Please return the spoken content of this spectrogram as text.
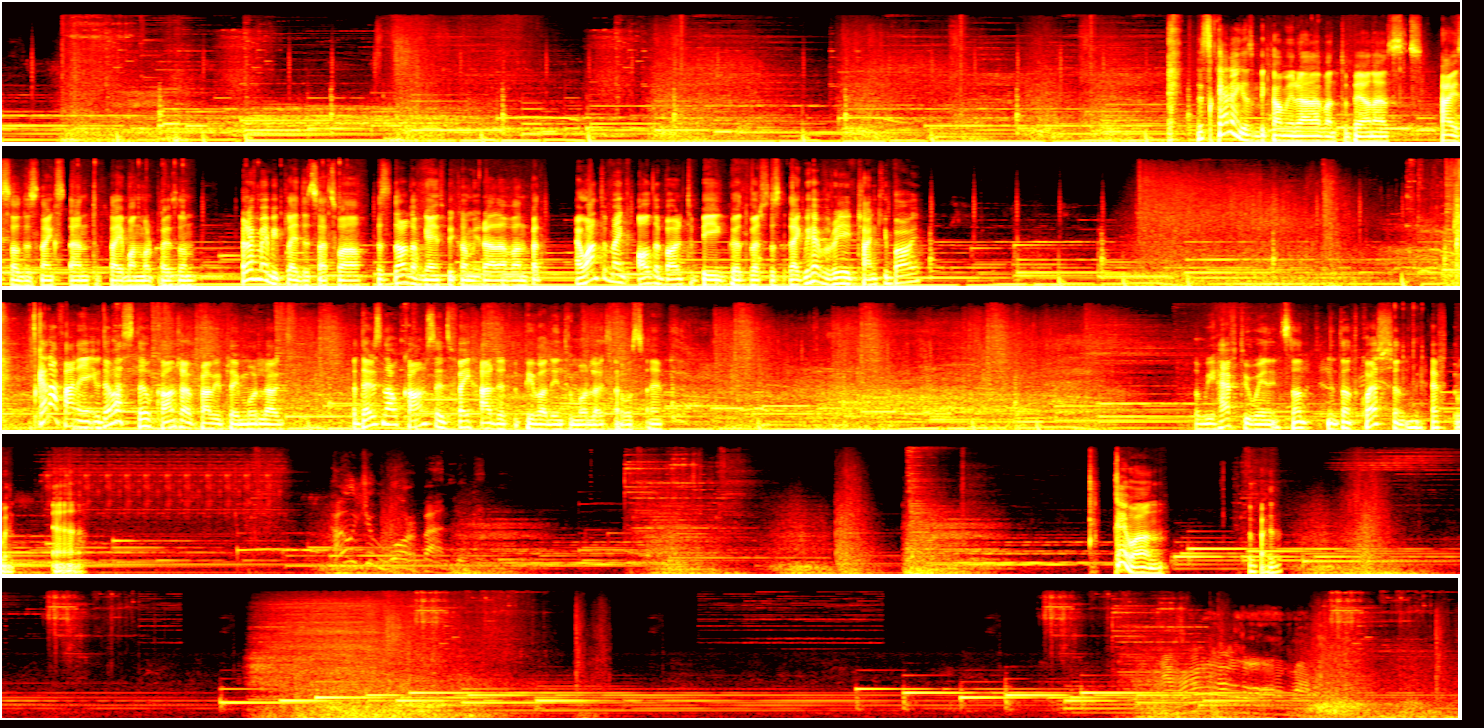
Scaling is becoming relevant to be honest. I saw this next turn to play one more poison. But I've maybe played this as well. There's a lot of games become irrelevant, but I want to make all the board to be good versus like we have a really chunky boy. It's kind of funny. If there was still cons, I would probably play Murlocs. But there's no cons, so it's way harder to pivot into Murlocs, I would say. We have to win. It's not it's not question. We have to win. Yeah.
